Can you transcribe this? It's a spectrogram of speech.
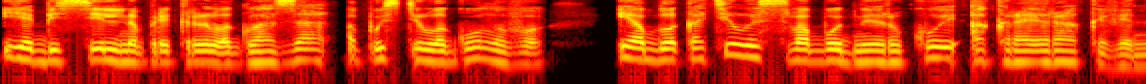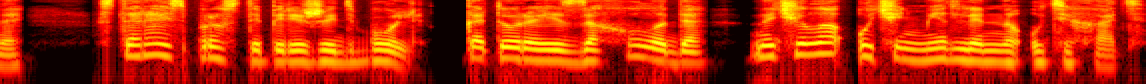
Я бессильно прикрыла глаза, опустила голову и облокотилась свободной рукой о край раковины, стараясь просто пережить боль, которая из-за холода начала очень медленно утихать.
